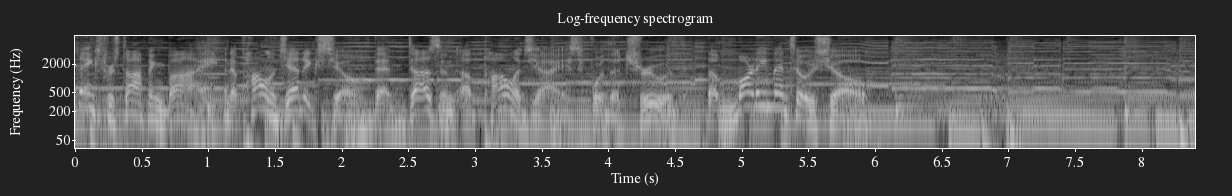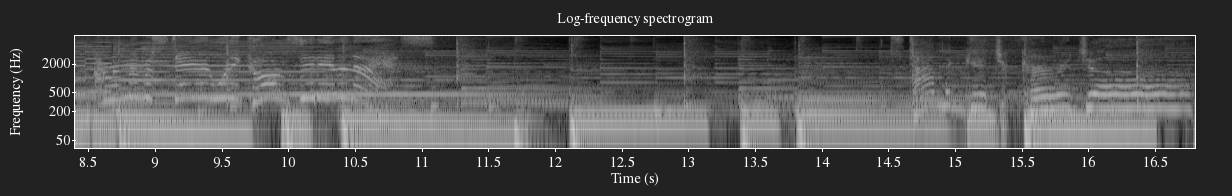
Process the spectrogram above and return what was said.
Thanks for stopping by an apologetics show that doesn't apologize for the truth. The Marty Minto Show. Get your courage up.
